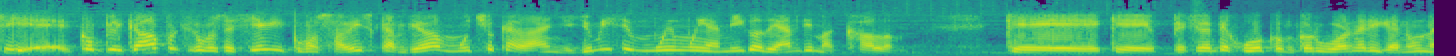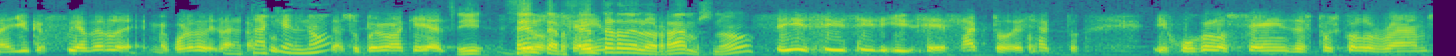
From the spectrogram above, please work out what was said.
Sí, eh, complicado porque como os decía y como sabéis cambiaba mucho cada año. Yo me hice muy muy amigo de Andy McCollum, que, que precisamente jugó con Kurt Warner y ganó un año que fui a verlo, me acuerdo de la, ¿no? la Super Bowl aquella. Sí, center, center de los Rams, ¿no? Sí, sí, sí, exacto, exacto. Y jugó con los Saints, después con los Rams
